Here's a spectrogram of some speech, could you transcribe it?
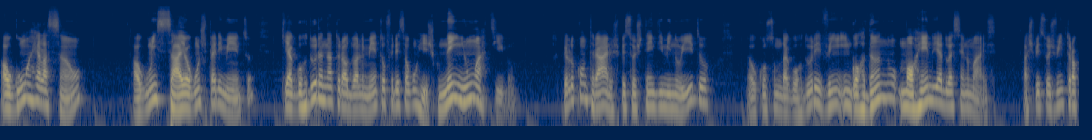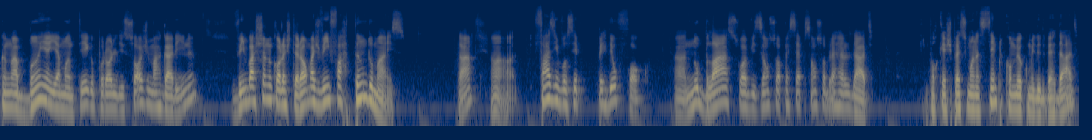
alguma relação, algum ensaio, algum experimento que a gordura natural do alimento ofereça algum risco. Nenhum artigo. Pelo contrário, as pessoas têm diminuído o consumo da gordura e vem engordando, morrendo e adoecendo mais. As pessoas vêm trocando a banha e a manteiga por óleo de soja e margarina, vem baixando o colesterol, mas vem infartando mais. Tá? Ah, fazem você perder o foco, ah, nublar sua visão, sua percepção sobre a realidade. Porque a espécie humana sempre comeu comida de verdade.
